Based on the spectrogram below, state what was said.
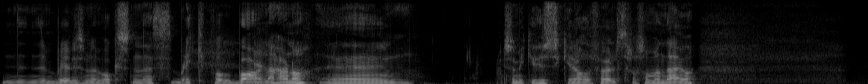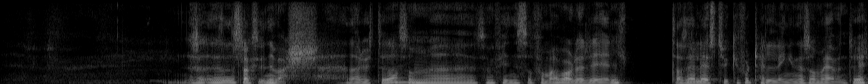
Det blir liksom den voksnes blikk på barnet her nå. Eh, som ikke husker alle følelser og sånn, men det er jo en slags univers der ute da, som, eh, som fins. Og for meg var det reelt. Altså, jeg leste jo ikke fortellingene som eventyr.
